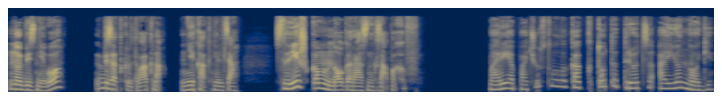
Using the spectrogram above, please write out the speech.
Но без него, без открытого окна, никак нельзя. Слишком много разных запахов. Мария почувствовала, как кто-то трется о ее ноги.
